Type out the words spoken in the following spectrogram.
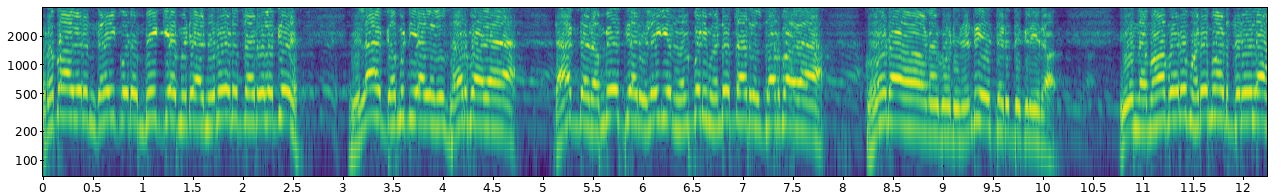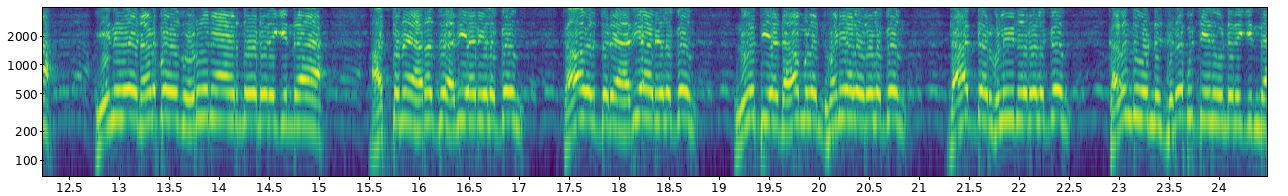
Prabhakaran Kalaikoodam P K media நிறுவனத்தார்களுக்கு விழா கமிட்டியாளர்கள் சார்பாக டாக்டர் அம்பேத்கர் இளைஞர் நண்படி மன்றத்தார்கள் சார்பாக கோடான கோடி நன்றியை தெரிவித்துக் இந்த மாபெரும் வடமாடு திருவிழா இனிதே நடப்பதற்கு உறுதுணையாக இருந்து கொண்டிருக்கின்ற அத்துணை அரசு அதிகாரிகளுக்கும் காவல்துறை அதிகாரிகளுக்கும் நூத்தி எட்டு ஆம்புலன்ஸ் பணியாளர்களுக்கும் டாக்டர் குழுவினர்களுக்கும் கலந்து கொண்டு சிறப்பு செய்து கொண்டிருக்கின்ற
